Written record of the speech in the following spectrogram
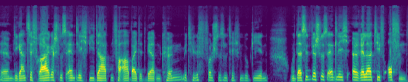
Ähm, die ganze Frage schlussendlich, wie Daten verarbeitet werden können mit Hilfe von Schlüsseltechnologien. Und da sind wir schlussendlich äh, relativ offen.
